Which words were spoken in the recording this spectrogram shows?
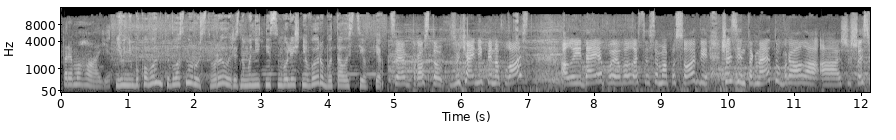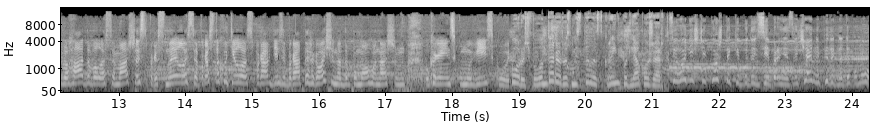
перемагає. Юні буковинки власноруч створили різноманітні символічні вироби та листівки. Це просто звичайний пінопласт, але ідея з'явилася сама по собі. Щось з інтернету брала, а що щось вигадувала сама, щось приснилося. Просто хотіла справді зібрати гроші на допомогу нашому українському війську. Поруч волонтери розмістили скриньку для пожертв. Сьогоднішні кошти, які будуть зібрані, звичайно, підуть на допомогу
